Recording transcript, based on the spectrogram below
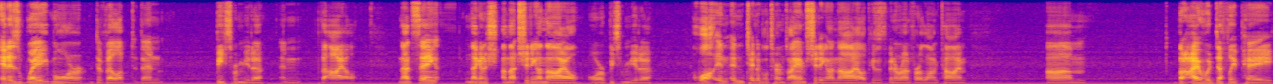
it is way more developed than Beast of Bermuda and the Isle. not saying I'm not gonna. I'm not shitting on the Isle or Beast of Bermuda well, in, in technical terms, I am shitting on the Isle because it's been around for a long time. Um, but I would definitely pay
